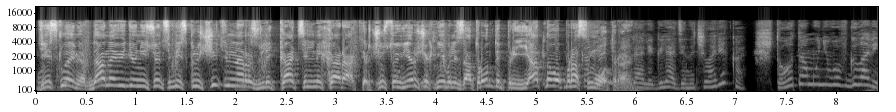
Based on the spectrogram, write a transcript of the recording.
Дисклеймер. Данное видео несет в себе исключительно развлекательный характер. Чувства верующих не были затронуты. Приятного просмотра. Глядя на человека, что там у него в голове?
